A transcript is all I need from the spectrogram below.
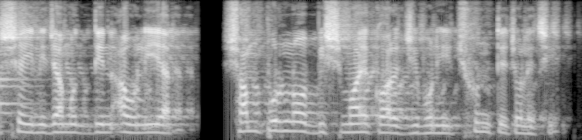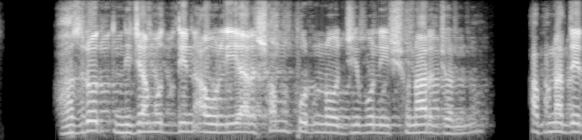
সেই নিজামুদ্দিন আউলিয়ার সম্পূর্ণ বিস্ময়কর জীবনী শুনতে চলেছি। হজরত নিজামুদ্দিন আউলিয়ার সম্পূর্ণ জীবনী শোনার জন্য আপনাদের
